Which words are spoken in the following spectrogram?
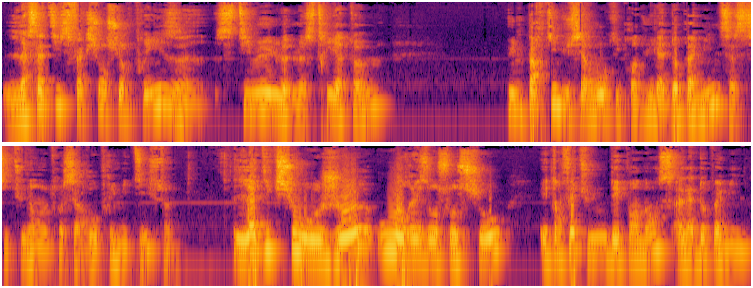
La satisfaction surprise stimule le striatum, une partie du cerveau qui produit la dopamine, ça se situe dans notre cerveau primitif. L'addiction aux jeux ou aux réseaux sociaux est en fait une dépendance à la dopamine.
